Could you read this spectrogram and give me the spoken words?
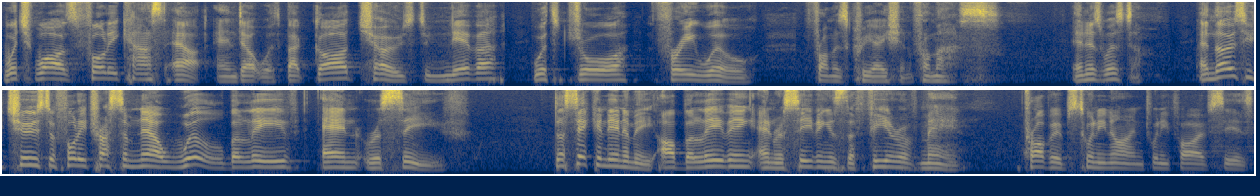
which was fully cast out and dealt with. But God chose to never withdraw free will from his creation, from us, in his wisdom. And those who choose to fully trust him now will believe and receive. The second enemy of believing and receiving is the fear of man. Proverbs 29 25 says,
